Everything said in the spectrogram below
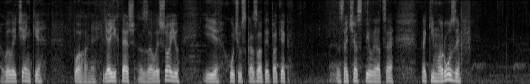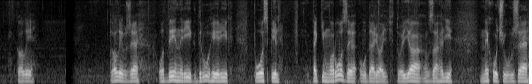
величенькі пагани. Я їх теж залишаю і хочу сказати, так як зачастили оце такі морози, коли, коли вже один рік, другий рік поспіль такі морози ударяють, то я взагалі не хочу вже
